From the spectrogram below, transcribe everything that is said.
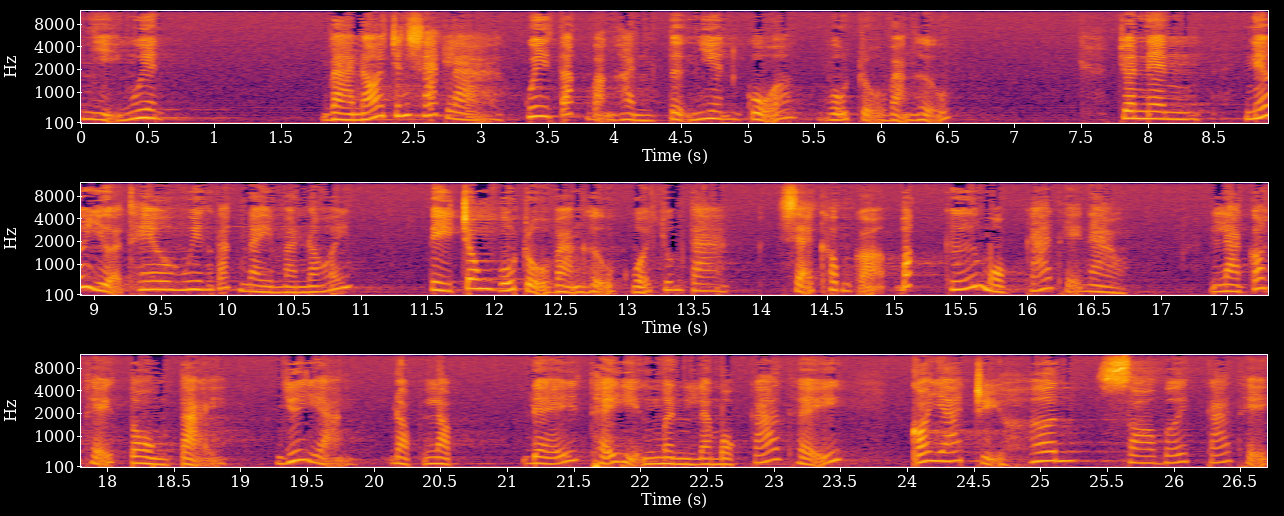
nhị nguyên. Và nó chính xác là quy tắc vận hành tự nhiên của vũ trụ vạn hữu. Cho nên, nếu dựa theo nguyên tắc này mà nói, thì trong vũ trụ vạn hữu của chúng ta sẽ không có bất cứ một cá thể nào là có thể tồn tại dưới dạng độc lập để thể hiện mình là một cá thể có giá trị hơn so với cá thể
